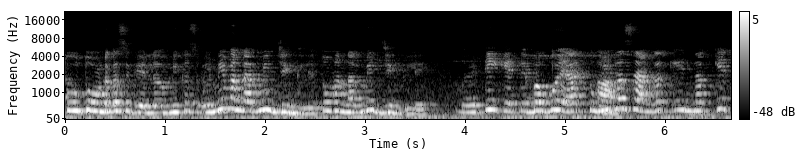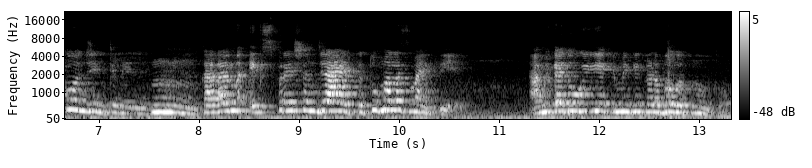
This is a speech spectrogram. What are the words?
तू तोंड कसं केलं मी कसं केलं? मी म्हणणार मीच जिंकले तू म्हणणार मीच जिंकले. बरं ठीक आहे ते बघूया. तुम्ही हा. पण सांगा की नक्की कोण जिंकलेलं आहे. कारण एक्सप्रेशन जे आहेत ते तुम्हालाच माहिती आहे. आम्ही काय दोघी एकमेकीकडे बघत नव्हतो.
